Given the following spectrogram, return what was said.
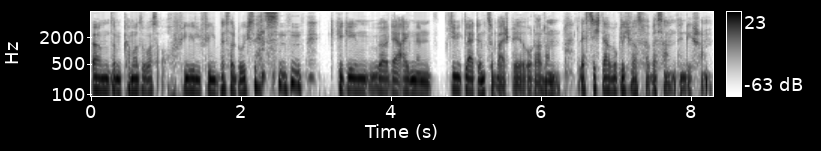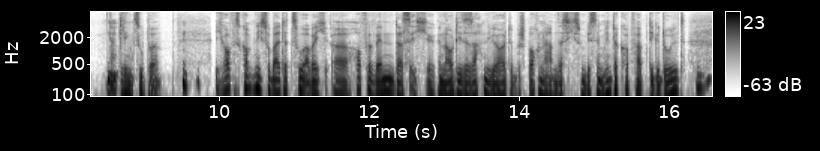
ähm, dann kann man sowas auch viel, viel besser durchsetzen gegenüber der eigenen Klinikleitung zum Beispiel. Oder dann lässt sich da wirklich was verbessern, denke ich schon. Ja. Klingt super. Ich hoffe, es kommt nicht so bald dazu, aber ich äh, hoffe, wenn, dass ich äh, genau diese Sachen, die wir heute besprochen haben, dass ich so ein bisschen im Hinterkopf habe, die Geduld mhm.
